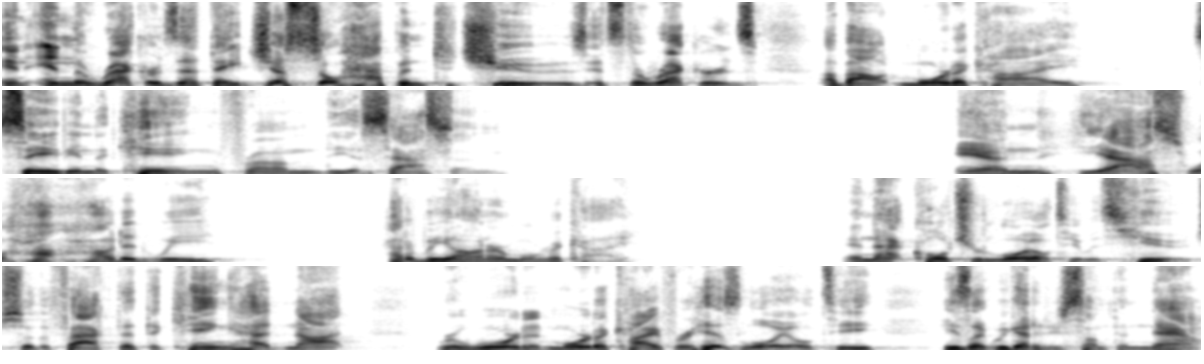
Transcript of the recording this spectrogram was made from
and in the records that they just so happen to choose, it's the records about Mordecai saving the king from the assassin. And he asks, Well, how, how did we how did we honor Mordecai? In that culture, loyalty was huge. So the fact that the king had not rewarded Mordecai for his loyalty, he's like, we got to do something now.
